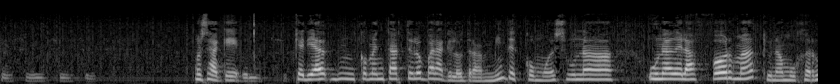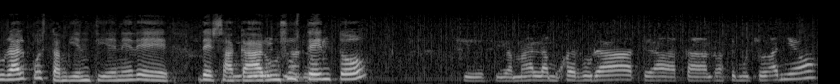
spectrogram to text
sí, sí, sí, sí. O sea que quería mm, comentártelo para que lo transmites, como es una, una de las formas que una mujer rural pues también tiene de, de sacar Sí, un claro. sustento. Sí, sí, además la mujer rural hasta, no hace muchos años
